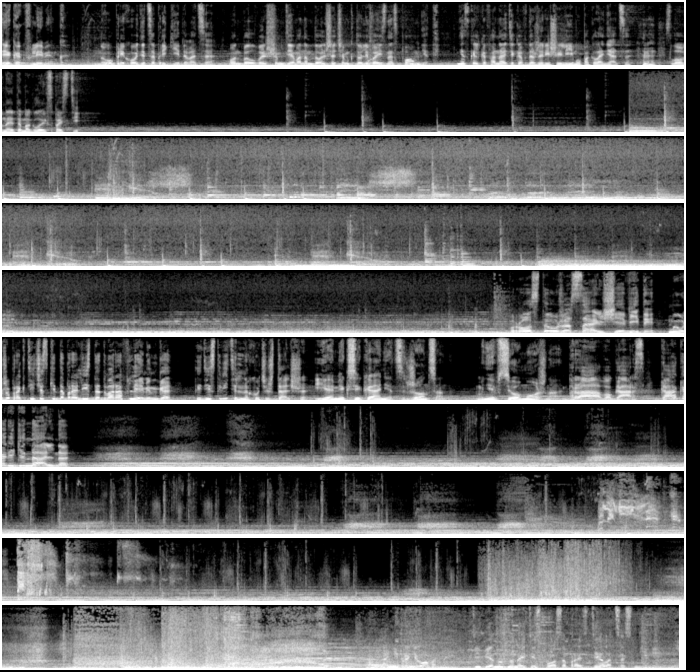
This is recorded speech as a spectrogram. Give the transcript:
Все как Флеминг. Ну, приходится прикидываться. Он был высшим демоном дольше, чем кто-либо из нас помнит. Несколько фанатиков даже решили ему поклоняться. Словно это могло их спасти. Просто ужасающие виды. Мы уже практически добрались до двора Флеминга. Ты действительно хочешь дальше? Я мексиканец, Джонсон. Мне все можно. Браво, Гарс! Как оригинально! Они бронированы. Тебе нужно найти способ разделаться с ними.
